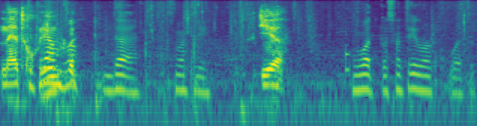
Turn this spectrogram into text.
на эту прям вот, да, смотри. Где? Вот, посмотри вот в этот.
